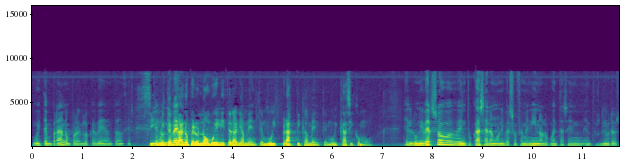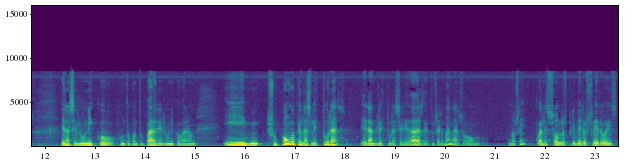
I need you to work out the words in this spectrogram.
Muy temprano, por lo que veo entonces. Sí, muy temprano, pero no muy literariamente, muy prácticamente, muy casi como... El universo en tu casa era un universo femenino, lo cuentas en, tus libros, eras el único, junto con tu padre, el único varón. Y supongo que las lecturas eran lecturas heredadas de tus hermanas, o no sé, ¿cuáles son los primeros héroes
